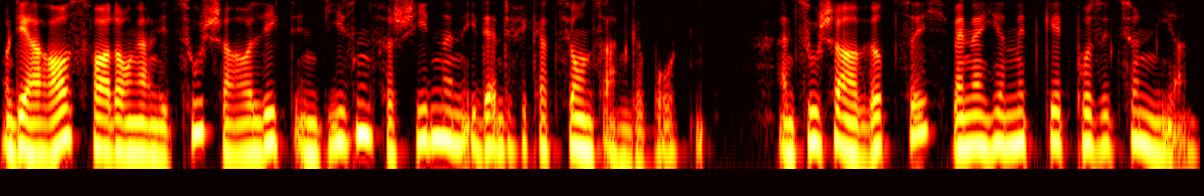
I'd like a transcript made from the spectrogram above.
und die Herausforderung an die Zuschauer liegt in diesen verschiedenen Identifikationsangeboten. Ein Zuschauer wird sich, wenn er hier mitgeht, positionieren.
